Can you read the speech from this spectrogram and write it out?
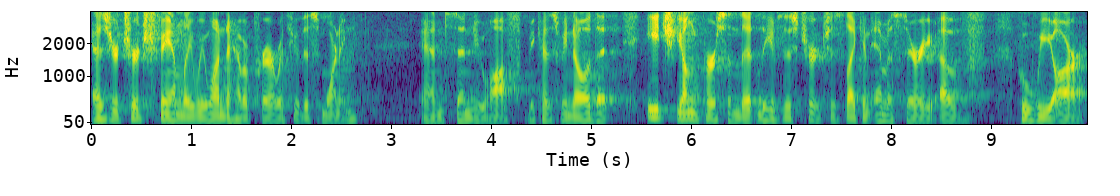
as your church family, we wanted to have a prayer with you this morning and send you off because we know that each young person that leaves this church is like an emissary of who we are.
